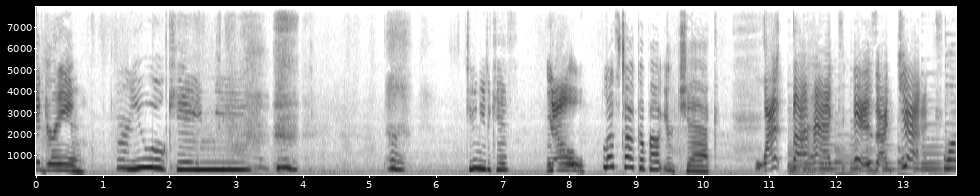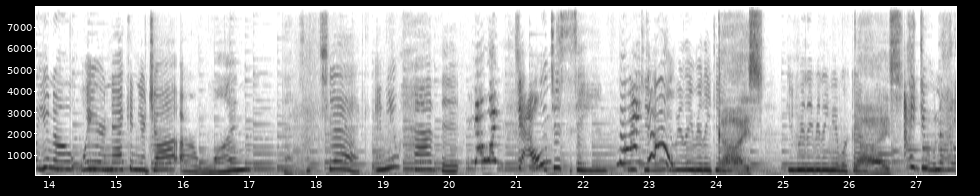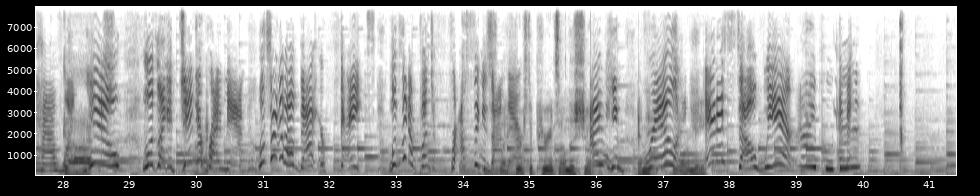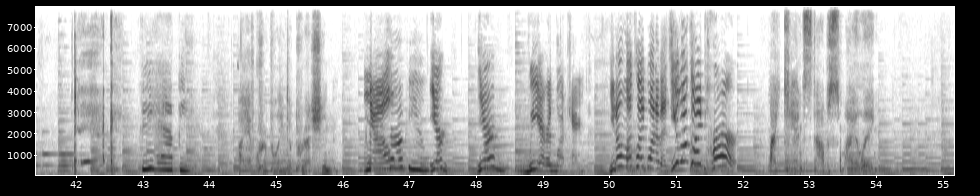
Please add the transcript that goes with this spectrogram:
It a dream. Are you okay, me? Do you need a kiss? No. Let's talk about your jack. What the heck is a jack? Well, you know, where your neck and your jaw are one, that's a jack. And you have it. No, I don't. Just saying. No, you I do. don't. You really, really do. Guys, You really, really need to work out. guys. I do not have one. Guys. You look like a gingerbread man. Let's talk about that. Your face looks like a bunch of frosting is This is on my first appearance on the show. I mean, And really? ignore me. It is so weird. Hi, Poopy. Be happy. I have crippling depression. No, I Love you. you're you're weird looking. You don't look like one of us. You look like her. I can't stop smiling.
